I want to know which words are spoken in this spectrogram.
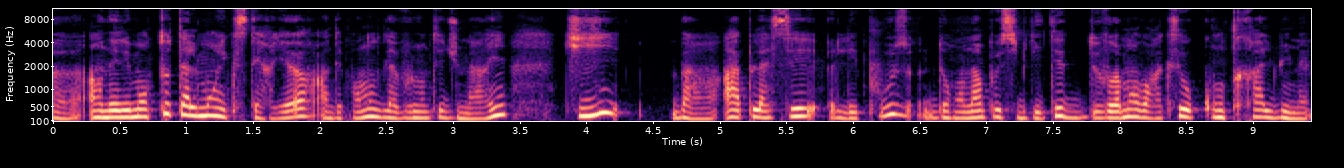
euh, un élément totalement extérieur, indépendant de la volonté du mari, qui a placé l'épouse dans l'impossibilité de vraiment avoir accès au contrat lui-même.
